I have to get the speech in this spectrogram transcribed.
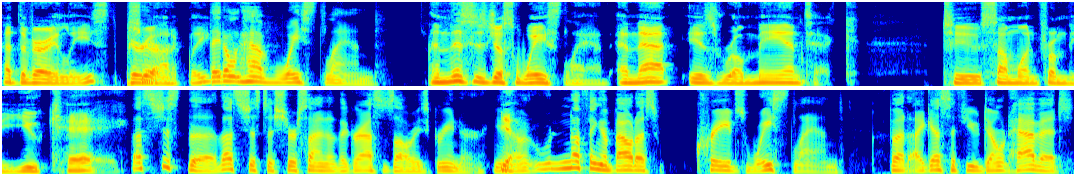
at the very least Sure. periodically. They don't have wasteland. And this is just wasteland. And that is romantic to someone from the UK. That's just the that's just a sure sign that the grass is always greener. You Yeah. know, nothing about us craves wasteland. But I guess if you don't have it,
